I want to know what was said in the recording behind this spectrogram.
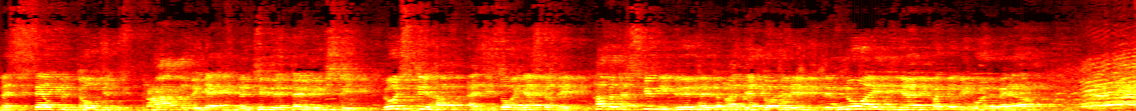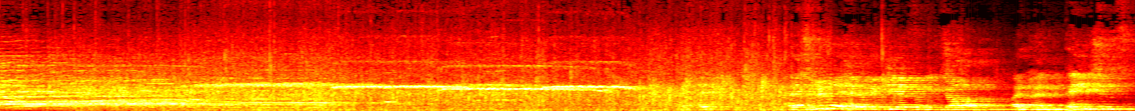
this self-indulgence crap that we get from the two at Downing Street. Those two have, as you saw yesterday, having a Scooby-Doo how to run the economy. They've no idea, the quicker they go the better. It's really how we care for each other. And, and pensions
